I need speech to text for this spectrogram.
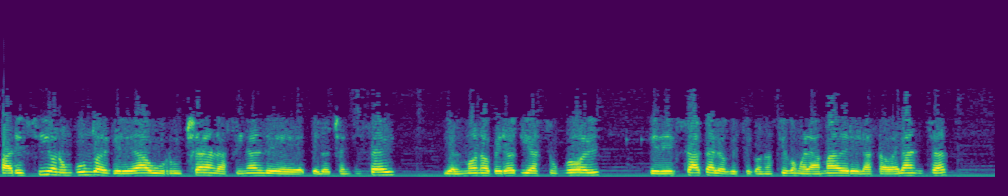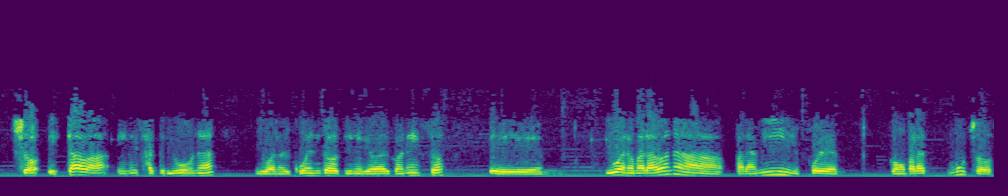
parecido en un punto al que le da Burruchaga en la final de, del 86 y el Mono Perotti hace un gol que desata lo que se conoció como la madre de las avalanchas. Yo estaba en esa tribuna y bueno, el cuento tiene que ver con eso. Eh, y bueno, Maradona para mí fue, como para muchos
